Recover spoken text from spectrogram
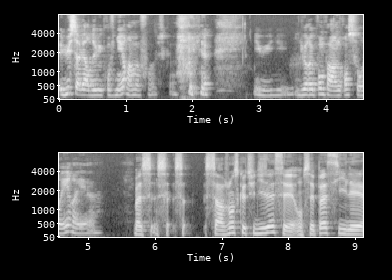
et lui ça a l'air de lui convenir hein, ma foi parce que il, il- il lui répond par un grand sourire et Bah, ça, ça- ça- ça rejoint ce que tu disais. C'est, on sait pas s'il est,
